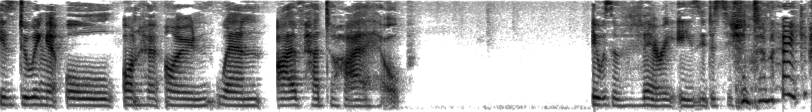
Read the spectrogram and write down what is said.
is doing it all on her own when I've had to hire help. It was a very easy decision to make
